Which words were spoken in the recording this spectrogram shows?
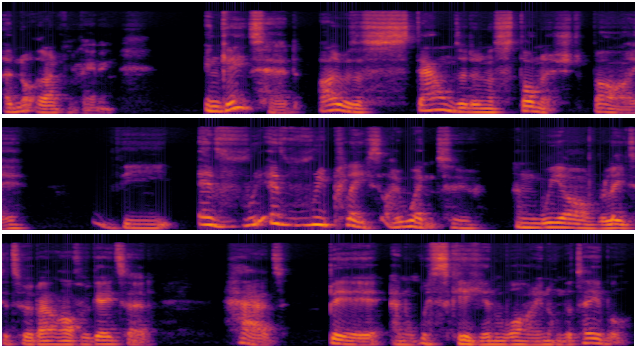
uh, not that i'm complaining in gateshead i was astounded and astonished by the every every place i went to and we are related to about half of gateshead had beer and whiskey and wine on the table.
